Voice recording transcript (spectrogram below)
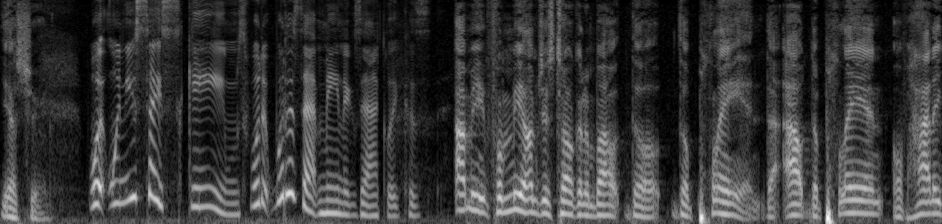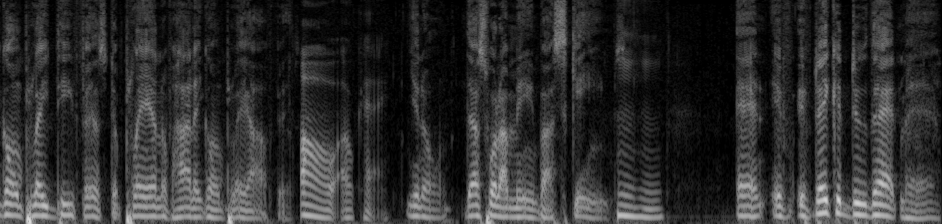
Yes, sure. What, when you say schemes, what what does that mean exactly? Because I mean, for me, I'm just talking about the the plan, the out, the plan of how they gonna play defense, the plan of how they gonna play offense. oh, okay. You know, that's what I mean by schemes. Mm-hmm. And if if they could do that, man,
